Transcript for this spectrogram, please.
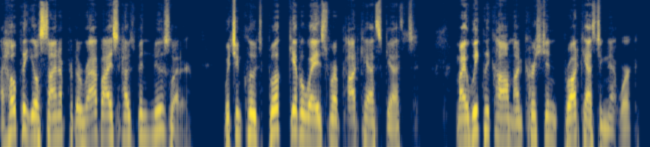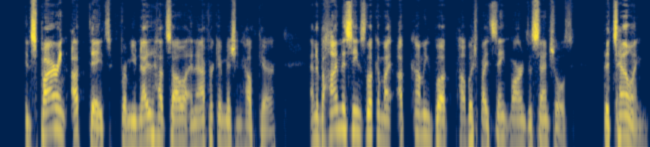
I hope that you'll sign up for the Rabbi's Husband newsletter, which includes book giveaways from our podcast guests, my weekly column on Christian Broadcasting Network, inspiring updates from United Hatzalah and African Mission Healthcare, and a behind the scenes look at my upcoming book published by St. Martin's Essentials, The Telling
